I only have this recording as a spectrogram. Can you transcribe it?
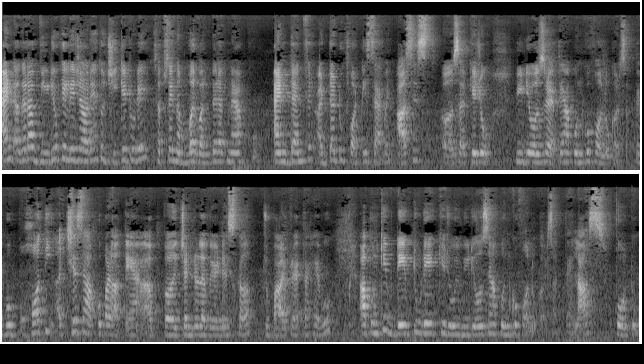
एंड अगर आप वीडियो के लिए जा रहे हैं तो जीके टुडे सबसे नंबर वन पे रखना है आपको। एंड देन फिर Adda two forty seven Ashish sir के जो वीडियोस रहते हैं, आप उनको फॉलो कर सकते हैं। वो बहुत ही अच्छे से आपको पढ़ाते हैं, आप जनरल अवेयरनेस का जो पार्ट रहता है वो। आप उनके डे टू डे के जो वीडियोज़ हैं, आप उनको फॉलो कर सकते हैं। Last four to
